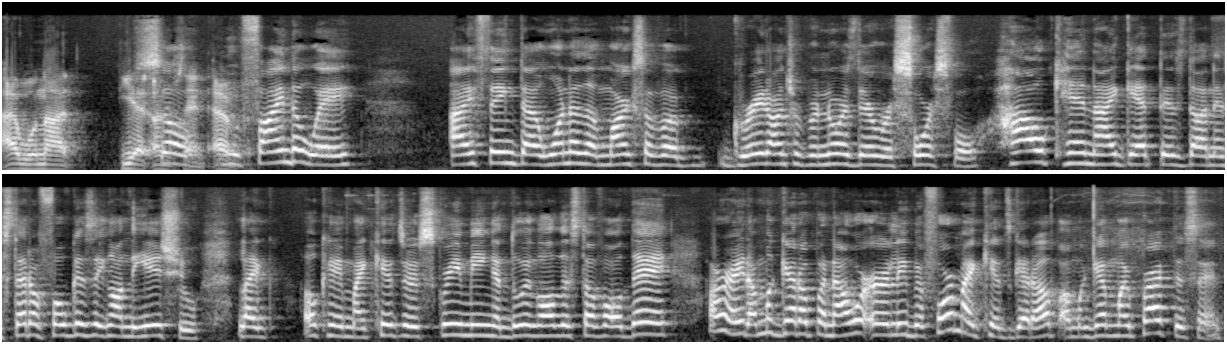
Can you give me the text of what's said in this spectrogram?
I will not yet So understand ever. you find a way. I think that one of the marks of a great entrepreneur is they're resourceful. How can I get this done? Instead of focusing on the issue, like, okay, my kids are screaming and doing all this stuff all day. All right, I'm gonna get up an hour early before my kids get up. I'm gonna get my practice in.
